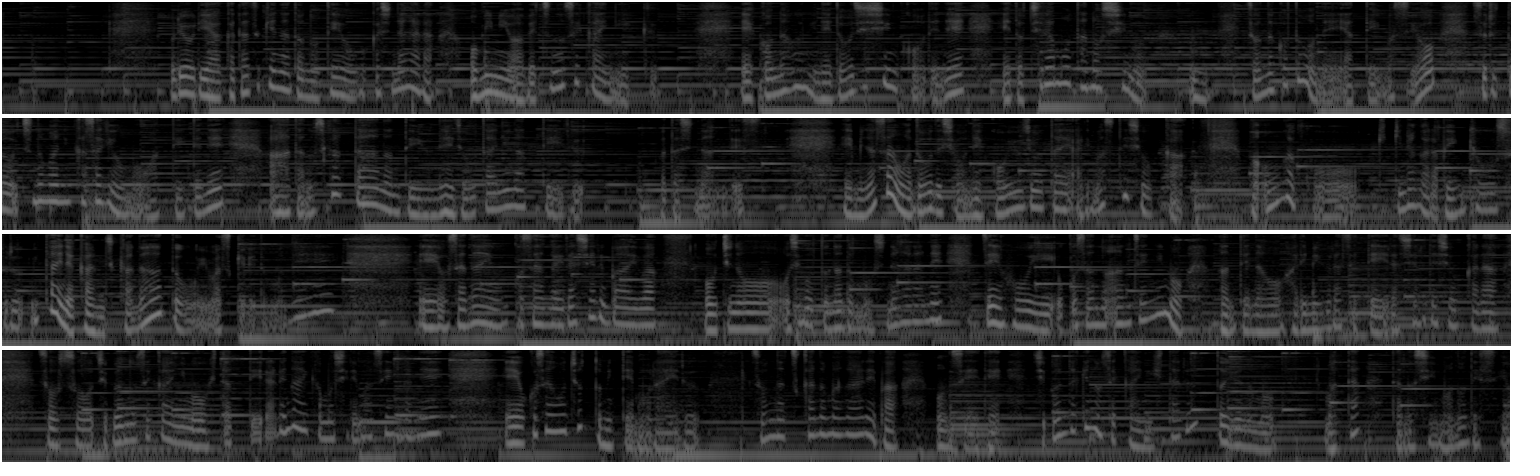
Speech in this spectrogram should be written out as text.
お料理や片付けなどの手を動かしながらお耳は別の世界に行く、え、こんな風にね同時進行でね、えどちらも楽しむうん、そんなことをねやっていますよ。するといつの間にか作業も終わっていてねああ楽しかったなんていうね状態になっている私なんです、えー、皆さんはどうでしょうねこういう状態ありますでしょうか、まあ、音楽を聴きながら勉強をするみたいな感じかなと思いますけれどもね。えー、幼いお子さんがいらっしゃる場合はお家のお仕事などもしながらね全方位お子さんの安全にもアンテナを張り巡らせていらっしゃるでしょうからそうそう自分の世界にも浸っていられないかもしれませんがね、えー、お子さんをちょっと見てもらえるそんなつかの間があれば音声で自分だけの世界に浸るというのもまた楽しいものですよ。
